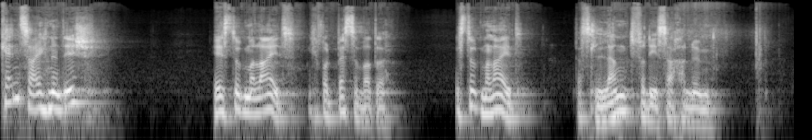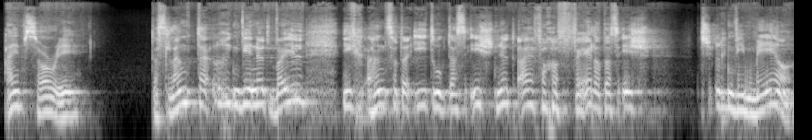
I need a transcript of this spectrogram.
kennzeichnend ist, es tut mir leid, ich wollte besser werden. Es tut mir leid, das langt für die Sache nicht mehr. I'm sorry, das langt da irgendwie nicht, weil ich habe so den Eindruck, das ist nicht einfach ein Fehler, das ist, das ist irgendwie mehr.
